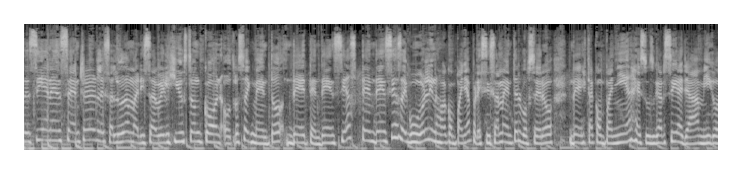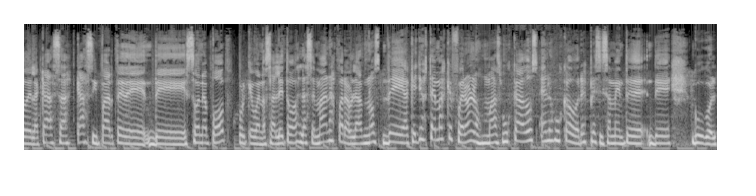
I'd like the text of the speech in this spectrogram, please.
Desde CNN Center les saluda Marisabel Houston con otro segmento de tendencias, tendencias de Google y nos acompaña precisamente el vocero de esta compañía, Jesús García, ya amigo de la casa, casi parte de, Zona Pop, porque bueno, sale todas las semanas para hablarnos de aquellos temas que fueron los más buscados en los buscadores precisamente de, de Google.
